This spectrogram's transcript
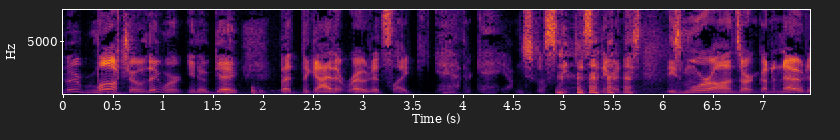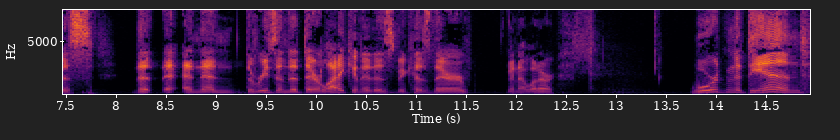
they're macho. They weren't, you know, gay. But the guy that wrote it's like, yeah, they're gay. I'm just going to sneak this in here. these these morons aren't going to notice that. And then the reason that they're liking it is because they're, you know, whatever. Warden at the end,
